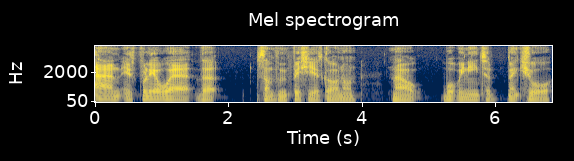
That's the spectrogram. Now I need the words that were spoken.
and is fully aware that something fishy has gone on. Now, what we need to make sure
